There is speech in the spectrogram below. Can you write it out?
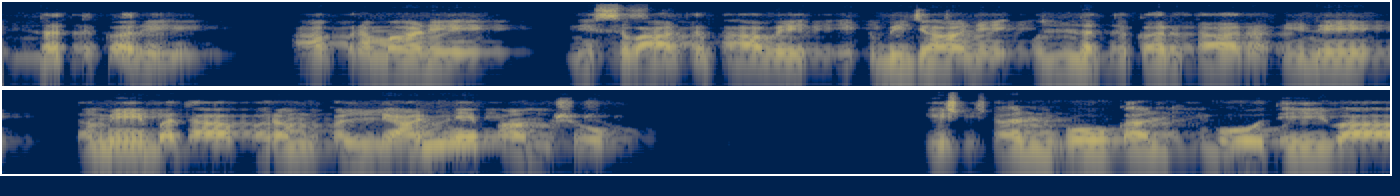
ઉન્નત કરે આ પ્રમાણે નિસ્વાર્થ ભાવે એકબીજાને ઉન્નત કરતા રહીને તમે બધા પરમ કલ્યાણને પામશો ભો દેવા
